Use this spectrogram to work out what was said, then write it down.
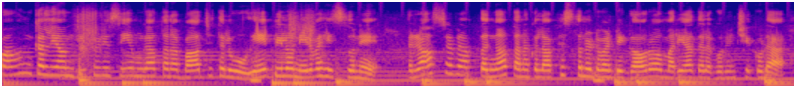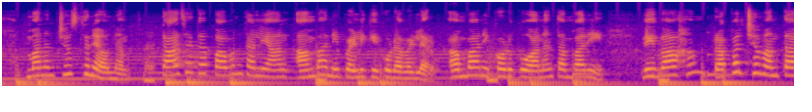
పవన్ కళ్యాణ్ డిప్యూటీ సీఎంగా తన బాధ్యతలు ఏపీలో నిర్వహిస్తూనే రాష్ట్ర వ్యాప్తంగా తనకు లభిస్తున్నటువంటి గౌరవ మర్యాదల గురించి కూడా మనం చూస్తూనే ఉన్నాం. తాజాగా పవన్ కళ్యాణ్ అంబానీ పెళ్ళికి కూడా వెళ్ళారు అంబానీ కొడుకు అనంత్ అంబానీ వివాహం ప్రపంచమంతా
